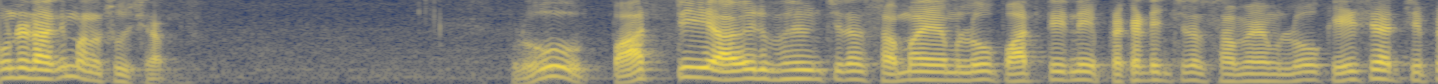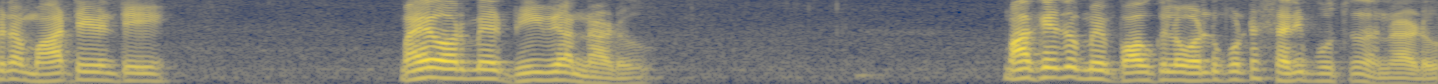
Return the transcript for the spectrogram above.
ఉండడాన్ని మనం చూసాం ఇప్పుడు పార్టీ ఆవిర్భవించిన సమయంలో పార్టీని ప్రకటించిన సమయంలో కేసీఆర్ చెప్పిన మాట ఏంటి? మై ఓర్ మేర్ బీవీ అన్నాడు. మాకేదో మేము పావు కిలో వండుకుంటే సరిపోతుంది అన్నాడు.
